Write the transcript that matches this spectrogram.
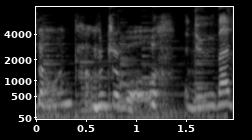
so uncomfortable.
